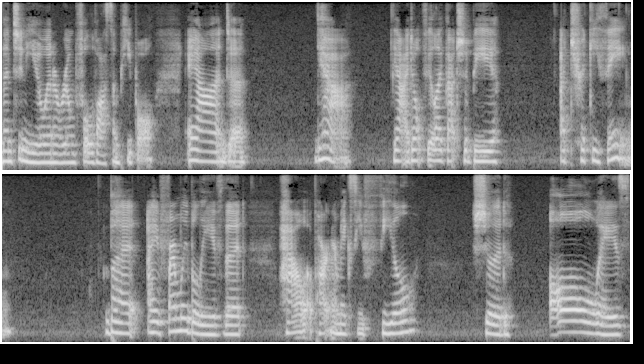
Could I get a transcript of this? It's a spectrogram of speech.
mention you in a room full of awesome people. And uh, yeah, yeah, I don't feel like that should be a tricky thing. But I firmly believe that how a partner makes you feel should always,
